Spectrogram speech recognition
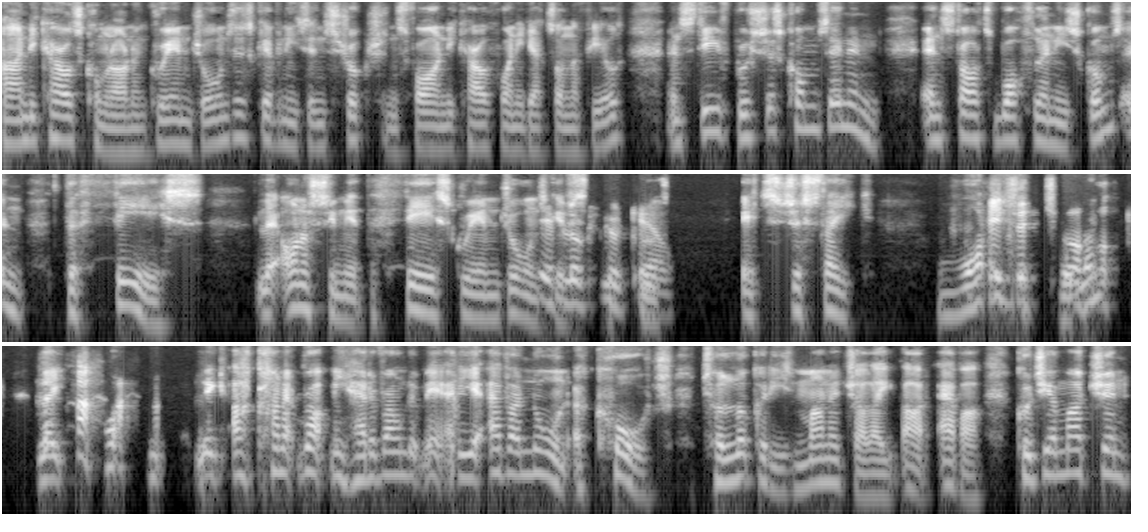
Andy Carroll's coming on, and Graeme Jones is giving his instructions for Andy Carroll when he gets on the field. And Steve Bruce just comes in and, and starts waffling his gums. And the face, like, honestly, mate, the face Graeme Jones it gives, looks good, Bruce, kill. it's just like, what It's are a joke. Like, like I cannot wrap my head around it, mate. Have you ever known a coach to look at his manager like that? Ever? Could you imagine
